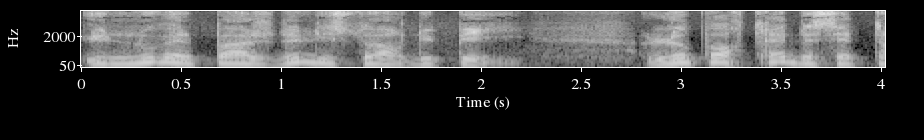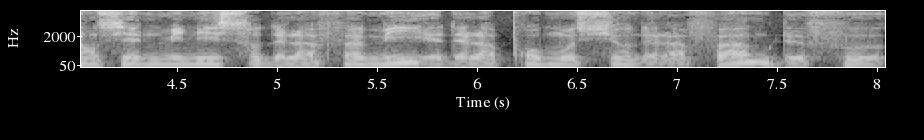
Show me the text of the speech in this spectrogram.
une nouvelle page de l'histoire du pays. Le portrait de cette ancienne ministre de la Famille et de la Promotion de la Femme de feu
